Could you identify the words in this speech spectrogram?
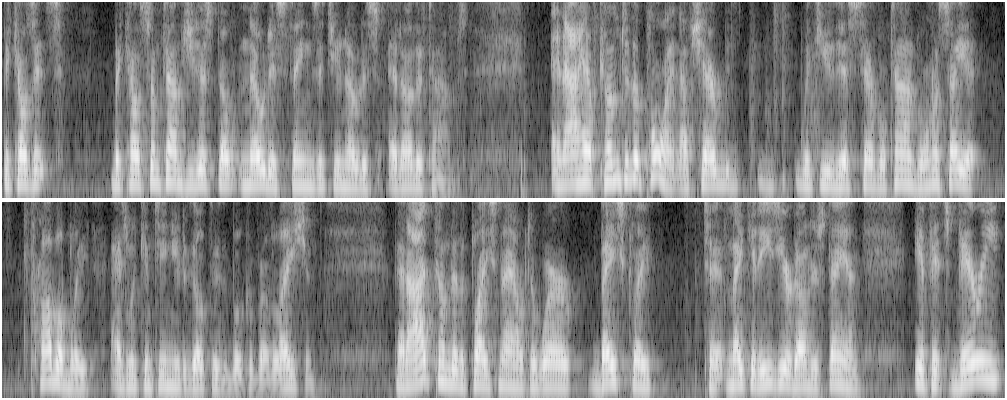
because it's because sometimes you just don't notice things that you notice at other times. And I have come to the point, I've shared with, you this several times, but I want to say it probably as we continue to go through the book of Revelation that I've come to the place now to where basically to make it easier to understand if it's very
